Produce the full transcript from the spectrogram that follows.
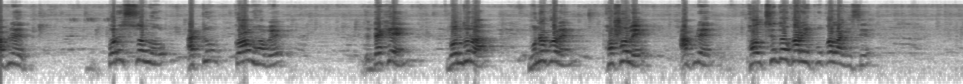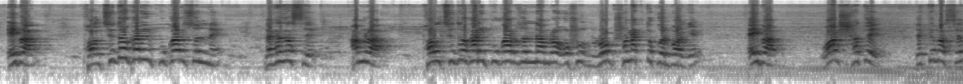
আপনার পরিশ্রমও একটু কম হবে। দেখেন বন্ধুরা, মনে করেন ফসলে আপনার ফল ছিদ্রকারী পোকা লাগিছে। এবার ফল ছিদ্রকারীর পোকার জন্যে দেখা যাচ্ছে আমরা ফল ছিদ্রকারী পোকার জন্য আমরা ওষুধ, রোগ শনাক্ত করব আগে। এইবার ওর সাথে দেখতে পাচ্ছেন,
